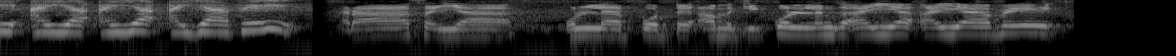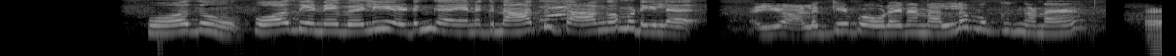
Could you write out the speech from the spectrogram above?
ஏய் ஐயா ஐயா ஐயாவே. ராசையா உள்ள போட்டு அமுக்கி கொள்ளுங்க. ஐயா ஐயாவே. போதும் போதும் என்னை வெளியே எடுங்க. எனக்கு நாத்து தாங்க முடியல. ஐயோ அழுக்கே போகல. நல்ல முக்குங்கண்ணே. ஆ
